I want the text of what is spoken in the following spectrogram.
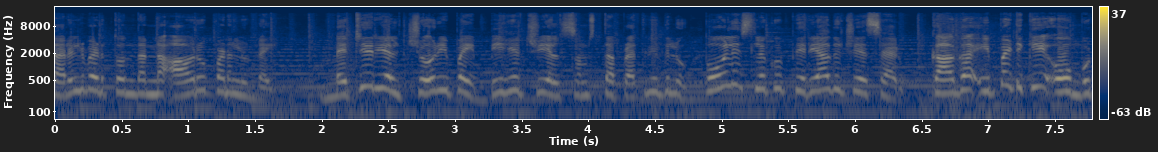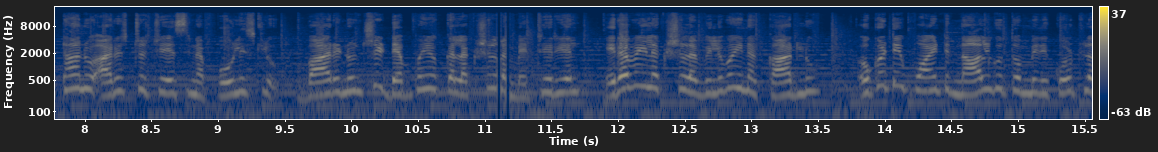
తరలివెడుతోందన్న ఆరోపణలున్నాయి. మెటీరియల్ చోరీపై బీహెచ్ఈఎల్ సంస్థ ప్రతినిధులు పోలీసులకు ఫిర్యాదు చేశారు. కాగా ఇప్పటికే ఓ ముఠాను అరెస్టు చేసిన పోలీసులు వారి నుంచి డెబ్బై ఒక్క లక్షల మెటీరియల్ ఇరవై లక్షల విలువైన కార్లు ఒకటి పాయింట్ నాలుగు తొమ్మిది కోట్ల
